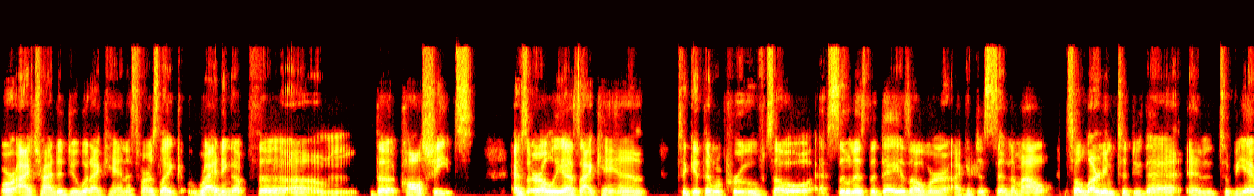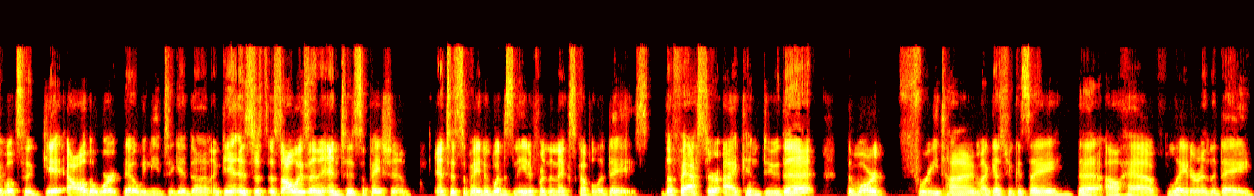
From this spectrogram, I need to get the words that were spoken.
or i try to do what i can as far as like writing up the um the call sheets as early as i can to get them approved. So as soon as the day is over i can just send them out. So learning to do that and to be able to get all the work that we need to get done. Again it's just it's always an anticipation anticipating what is needed for the next couple of days the faster i can do that the more free time i guess you could say that i'll have later in the day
